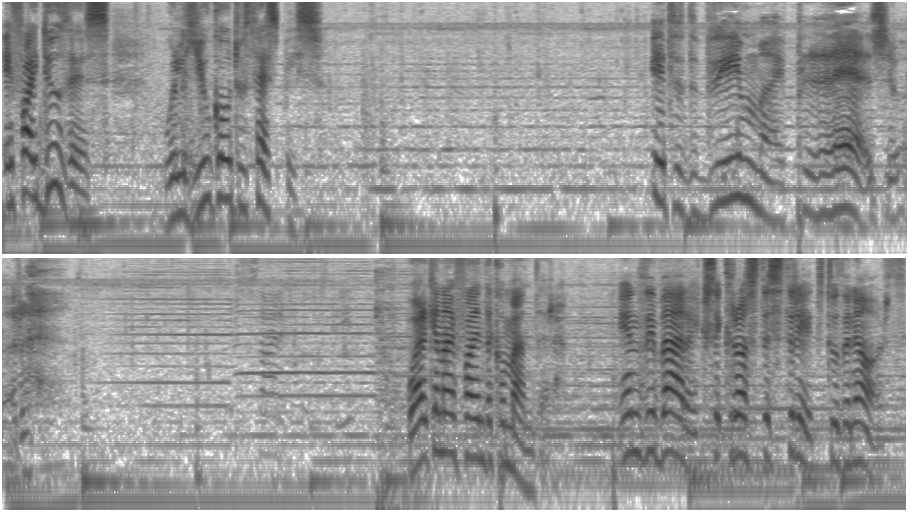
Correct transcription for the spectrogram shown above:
If I do this, will you go to Thespis? It'd be my pleasure. Where can I find the commander? In the barracks across the street to the north.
